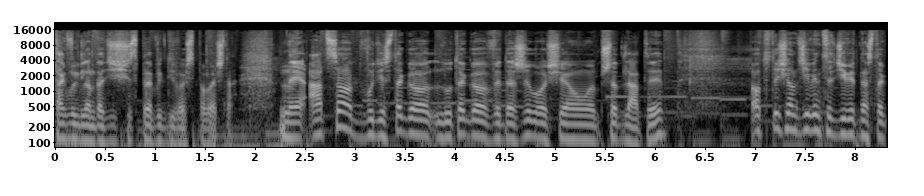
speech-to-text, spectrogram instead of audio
tak wygląda dziś sprawiedliwość społeczna. A co 20 lutego wydarzyło się przed laty? Od 1919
